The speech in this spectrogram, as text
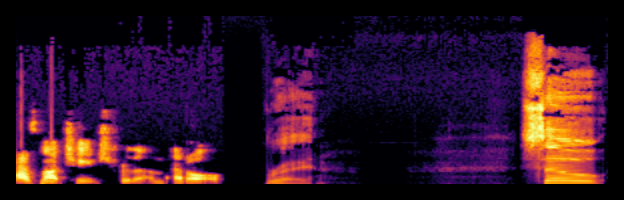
has not changed for them at all. Right. So,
